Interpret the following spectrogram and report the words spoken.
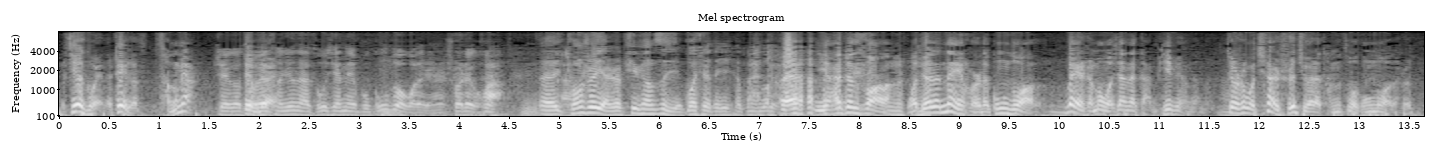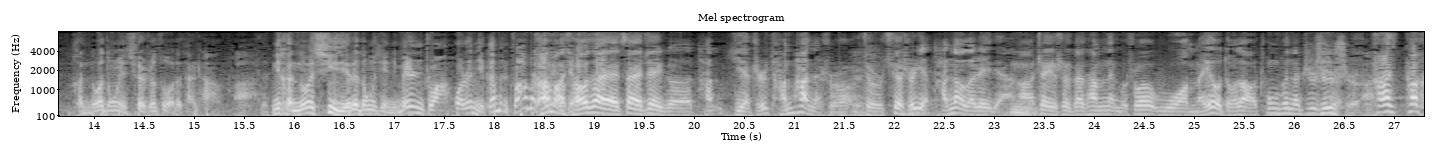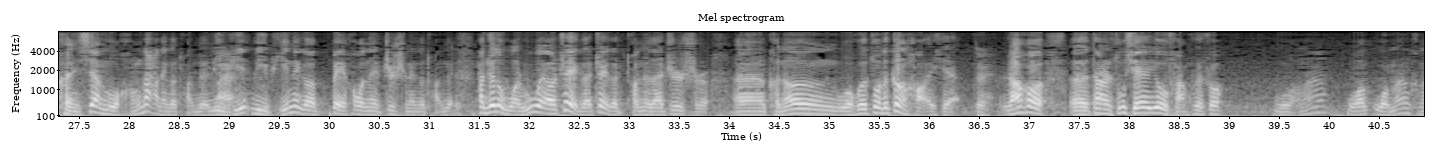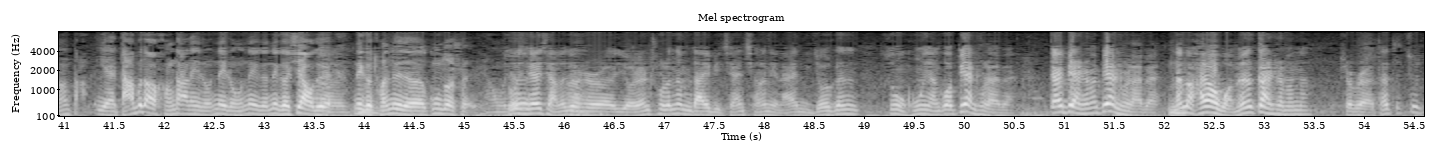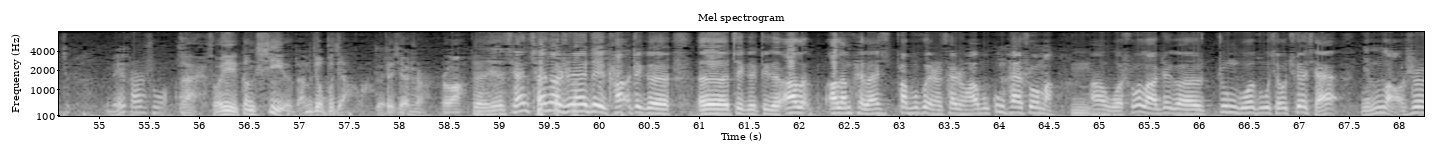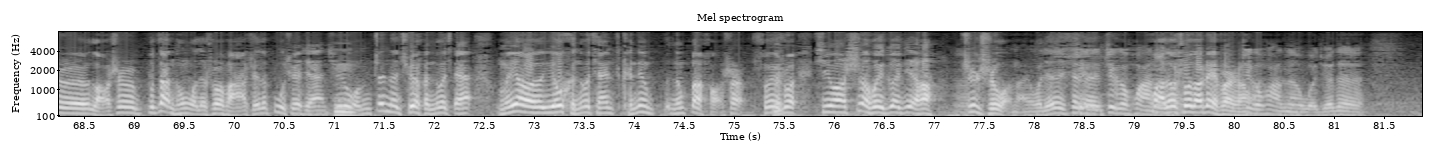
接轨的这个层面，这个作为曾经在足协内部工作过的人说这个话，呃，同时也是批评自己过去的一些工作。哎，你还真错了，我觉得那会儿的工作，为什么我现在敢批评他们？就是我确实觉得他们做工作的时候。很多东西确实做的太差了啊！你很多细节的东西你没人抓，或者你根本抓不了。卡马乔在在这个谈解职谈判的时候，就是确实也谈到了这一点啊。这个是在他们内部说，我没有得到充分的支持。支持啊！他他很羡慕恒大那个团队，里皮里皮那个背后那支持那个团队。他觉得我如果要这个这个团队来支持，呃，可能我会做得更好一些。对。然后呃，但是足协又反馈说。我们我我们可能达也达不到恒大那种那种那个那个效率，那个团队的工作水平。足协想的就是有人出了那么大一笔钱请了你来，你就跟孙悟空一样给我变出来呗，该变什么变出来呗，难道还要我们干什么呢？是不是？他就就。没法说，哎，所以更细的咱们就不讲了，这些事儿是吧？对，前前段时间这卡这个呃这个这个阿兰阿兰佩兰发布会上，蔡振华不公开说嘛？啊，我说了，这个中国足球缺钱，你们老是老是不赞同我的说法，觉得不缺钱，其实我们真的缺很多钱，我们要有很多钱，肯定能办好事儿。所以说，希望社会各界哈支持我们。我觉得现在这个话话都说到这份上，这个话呢，我觉得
